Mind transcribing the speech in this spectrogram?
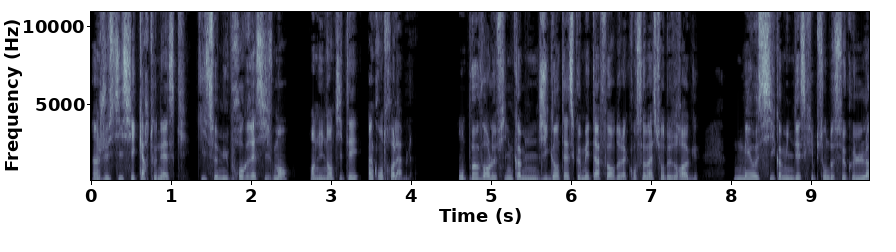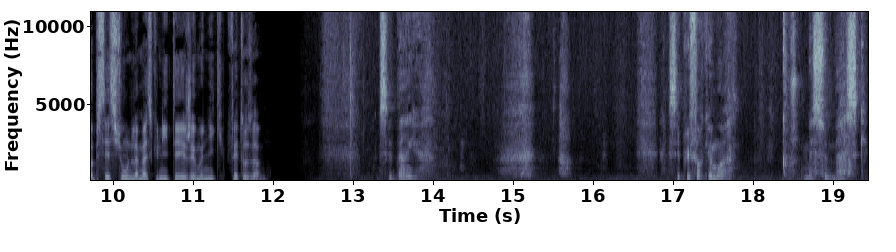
un justicier cartoonesque qui se mue progressivement en une entité incontrôlable. On peut voir le film comme une gigantesque métaphore de la consommation de drogue, mais aussi comme une description de ce que l'obsession de la masculinité hégémonique fait aux hommes. C'est dingue. C'est plus fort que moi. Quand je mets ce masque,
